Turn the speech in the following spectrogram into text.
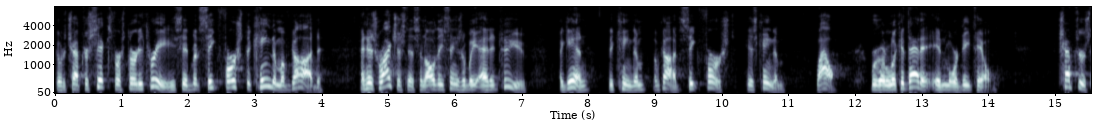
Go to chapter 6, verse 33. He said, But seek first the kingdom of God and his righteousness, and all these things will be added to you. Again, the kingdom of God. Seek first his kingdom. Wow. We're going to look at that in more detail. Chapters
